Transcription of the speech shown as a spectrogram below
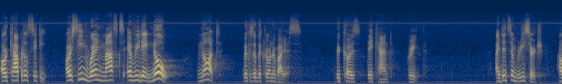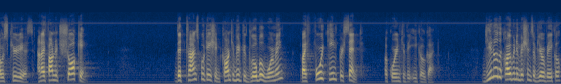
our capital city, are seen wearing masks every day. No, not because of the coronavirus, because they can't breathe. I did some research. I was curious, and I found it shocking that transportation contributed to global warming by 14%, according to the EcoGuide. Do you know the carbon emissions of your vehicle?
